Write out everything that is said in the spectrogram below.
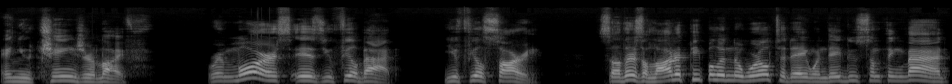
and you change your life. Remorse is you feel bad, you feel sorry. So there's a lot of people in the world today when they do something bad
